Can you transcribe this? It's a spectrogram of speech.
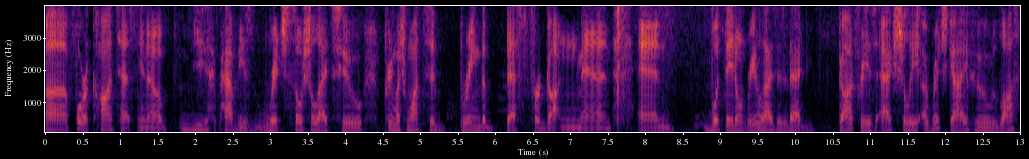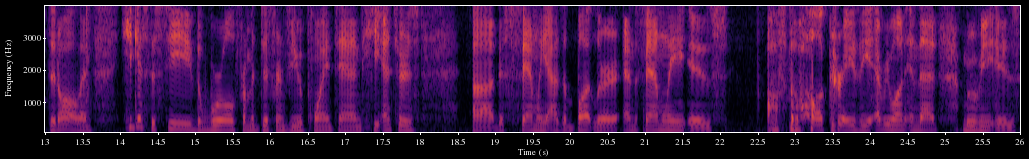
uh, for a contest. You know, you have these rich socialites who pretty much want to bring the best forgotten man, and what they don't realize is that Godfrey is actually a rich guy who lost it all, and he gets to see the world from a different viewpoint, and he enters uh, this family as a butler, and the family is off the wall crazy. Everyone in that movie is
